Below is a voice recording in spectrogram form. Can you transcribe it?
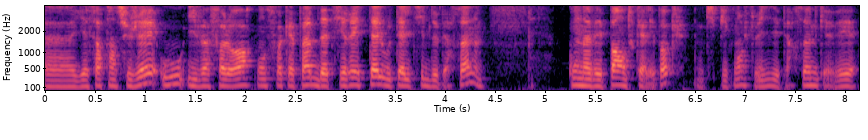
euh, il y a certains sujets où il va falloir qu'on soit capable d'attirer tel ou tel type de personnes, qu'on n'avait pas en tout cas à l'époque. Donc typiquement, je te dis des personnes qui avaient,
